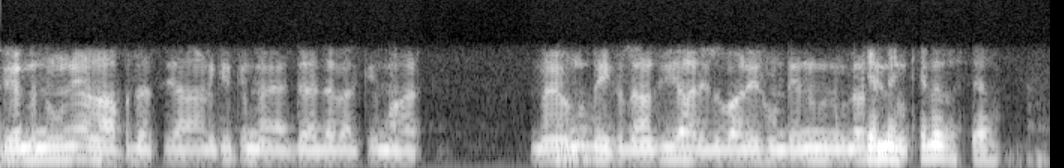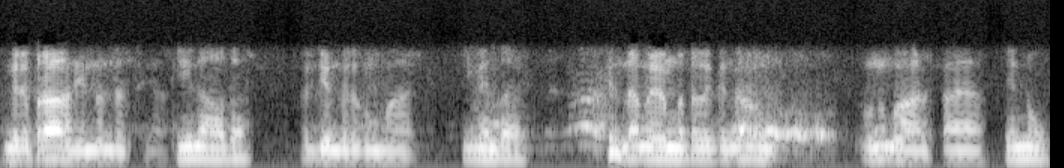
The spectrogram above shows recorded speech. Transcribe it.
ਫਿਰ ਮੈਨੂੰ ਉਹਨੇ ਆਪ ਦੱਸਿਆ ਆਣ ਕੇ ਕਿ ਮੈਂ ਏਦਾਂ ਏਦਾਂ ਕਰਕੇ ਮਾਰਤੀ। ਮੈਂ ਉਹਨੂੰ ਦੇਖਦਾ ਸੀ ਆਲੇ ਦੁਆਲੇ ਹੁੰਦੇ ਨੂੰ ਮੈਨੂੰ ਕਿਹਨੇ ਕਿਹਨੇ ਦੱਸਿਆ? ਮੇਰੇ ਭਰਾ ਨੇ ਮੈਨੂੰ ਦੱਸਿਆ। ਕੀ ਨਾਂ ਉਹਦਾ? ਰਜਿੰਦਰ ਕੁਮਾਰ। ਕੀ ਕਹਿੰਦਾ? ਕਹਿੰਦਾ ਮੈਂ ਮਤਲਬ ਕਹਿੰਦਾ ਉਹਨੂੰ ਮਾਰਤਾ ਆ। ਕਿਹਨੂੰ?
